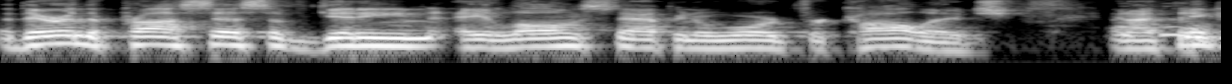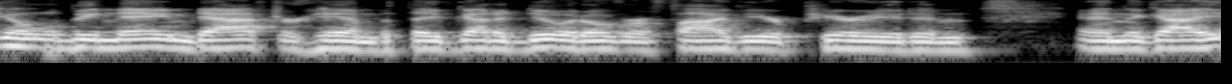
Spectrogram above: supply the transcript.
they're in the process of getting a long snapping award for college and i think it will be named after him but they've got to do it over a five year period and and the guy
